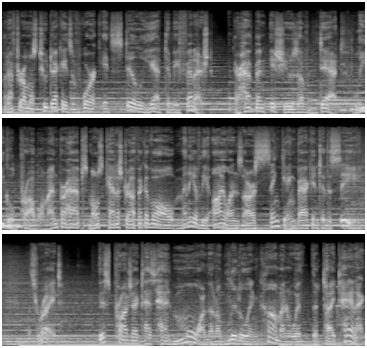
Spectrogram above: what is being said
But after almost two decades of work, it's still yet to be finished. There have been issues of debt, legal problem, and perhaps most catastrophic of all, many of the islands are sinking back into the sea. That's right, this project has had more than a little in common with the Titanic.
